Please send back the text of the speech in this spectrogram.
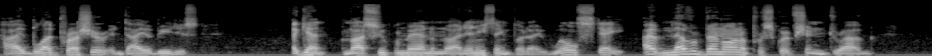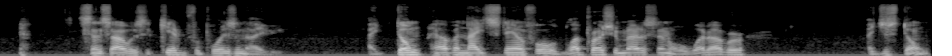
high blood pressure, and diabetes. Again, I'm not Superman, I'm not anything, but I will state I've never been on a prescription drug since I was a kid for poison ivy. I don't have a nightstand full of blood pressure medicine or whatever. I just don't.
